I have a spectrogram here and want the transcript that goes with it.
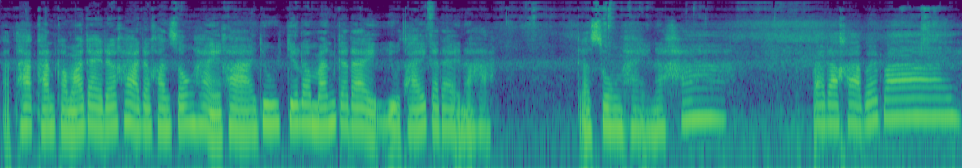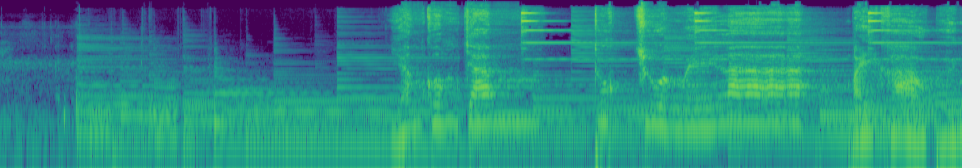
กระทาคันข้ามาได้เด้อค่ะ เดี๋ยวคันส่งให้ค่ะ อยู่เยอรมันก็ได้ อยู่ไทยก็ได้นะคะ เดี๋ยวส่งให้นะคะ ไปละค่ะ บ๊ายบายยังคงจำทุกช่วงเวลา ใบข้าวพื้น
